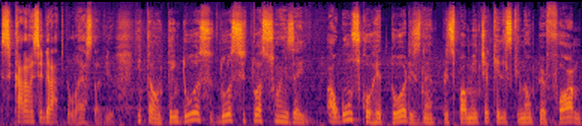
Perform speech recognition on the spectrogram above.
Esse cara vai ser grato pelo resto da vida. Então, tem duas, duas situações aí. Alguns corretores, né, principalmente aqueles que não performam,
